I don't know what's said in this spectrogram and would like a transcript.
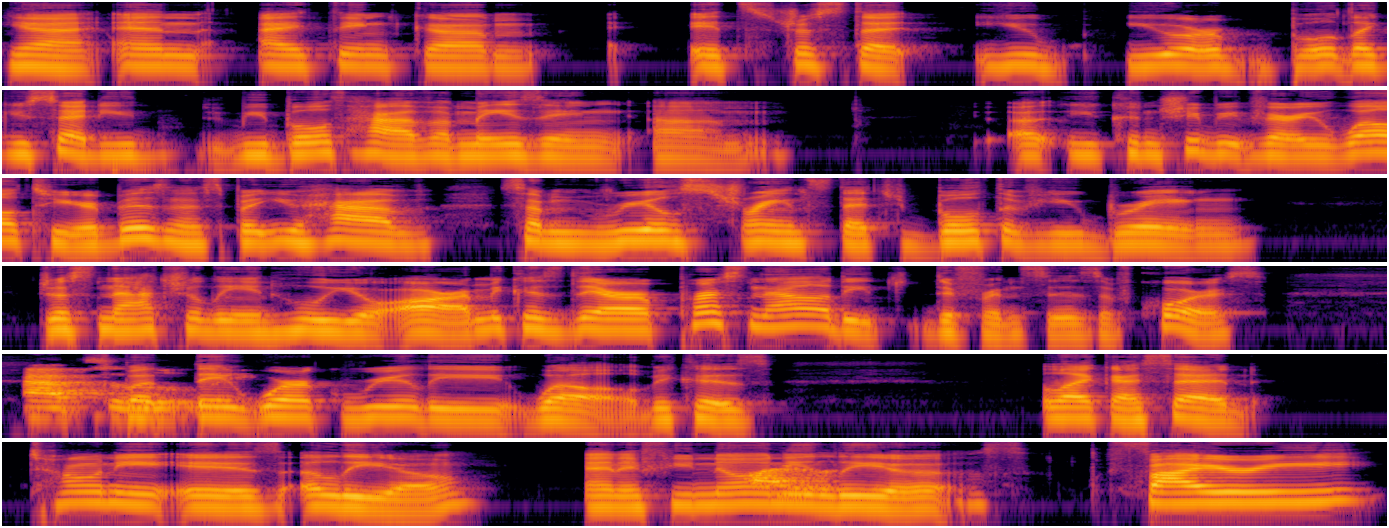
Yeah. And I think um, it's just that you, you are both, like you said, you, you both have amazing, um, uh, you contribute very well to your business, but you have some real strengths that both of you bring just naturally in who you are because there are personality differences of course absolutely but they work really well because like i said toni is a leo and if you know fiery. any leos fiery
